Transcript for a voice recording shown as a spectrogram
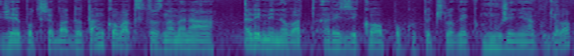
že je potřeba dotankovat, to znamená eliminovat riziko, pokud to člověk může nějak udělat?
